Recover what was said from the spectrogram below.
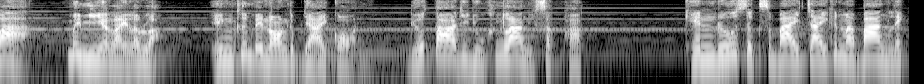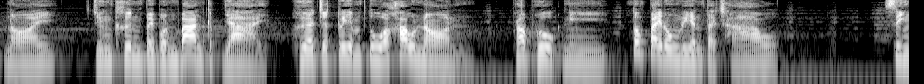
ว่า ไม่มีอะไรแล้วล่ะ เอ็งขึ้นไปนอนกับยายก่อน เดี๋ยวตาจะอยู่ข้างล่างอีกสักพัก เคนรู้สึกสบายใจขึ้นมาบ้างเล็กน้อย จึงขึ้นไปบนบ้านกับยาย เพื่อจะเตรียมตัวเข้านอน เพราะพรุ่งนี้ต้องไปโรงเรียนแต่เช้า สิ่ง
